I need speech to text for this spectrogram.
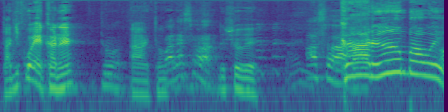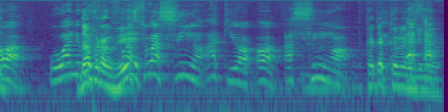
Tá de cueca, né? Tô. Ah, então. Olha só. Deixa eu ver. Olha só. Caramba, ué! Ó, o ônibus Dá pra ver? passou assim, ó. Aqui, ó, ó. Assim, ó. Cadê a câmera de Essa- mão?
